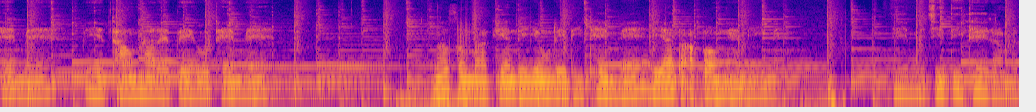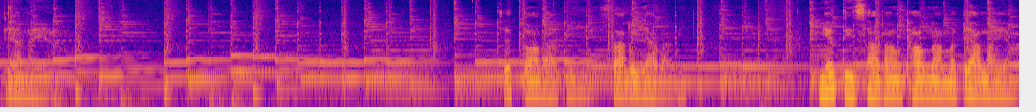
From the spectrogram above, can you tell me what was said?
ထည့်မယ်ပြီးရင်ထောင်းထားတဲ့ပဲကိုထည့်မယ်နောက်ဆုံးမှခင်းတဲ့ရုံလေးဒီထည့်မယ်အရသာအပေါင်းငံလေးမယ်အေးမကြီးတီးထည့်တာမပြလိုက် ရအောင်ချက်သွားပါပြီစားလို့ရပါပြီမြက်တီစားတောင်းထောင်းတာမပြလိုက်ရအောင်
